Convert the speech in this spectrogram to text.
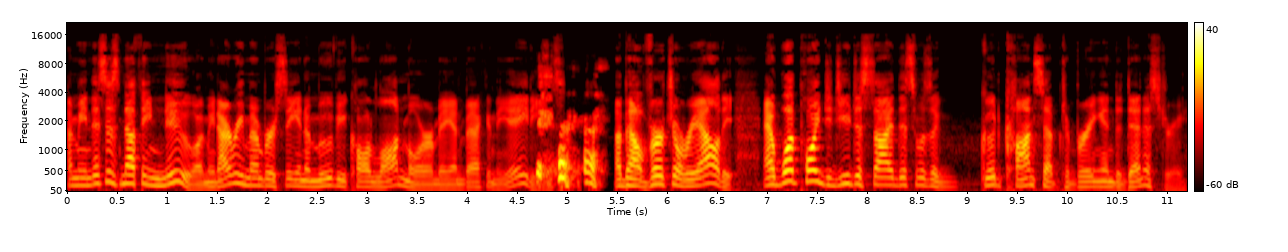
I mean, this is nothing new. I mean, I remember seeing a movie called Lawnmower Man back in the 80s about virtual reality. At what point did you decide this was a good concept to bring into dentistry?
